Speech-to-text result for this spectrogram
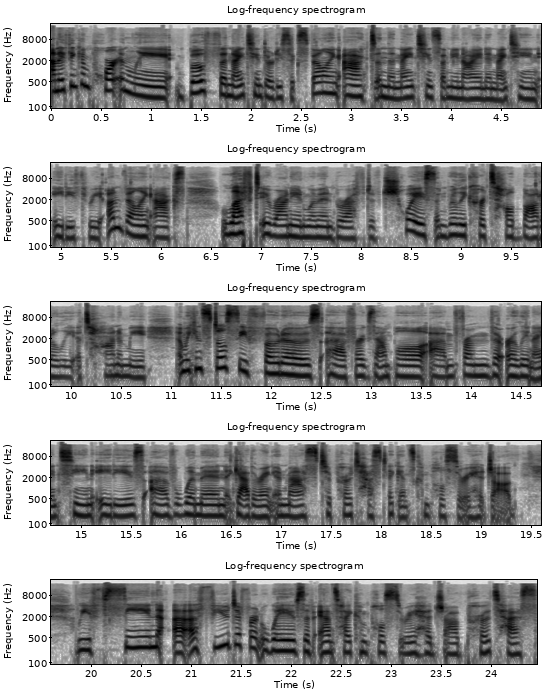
And I think importantly, both the 1936 Veiling Act and the 1979 and 1983 Unveiling Acts left Iranian women bereft of choice and really curtailed bodily autonomy. And we can still see photos, uh, for example, um, from the early 1980s of women gathering in mass to protest against compulsory hijab. We've seen uh, a few different different waves of anti compulsory hijab protests.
